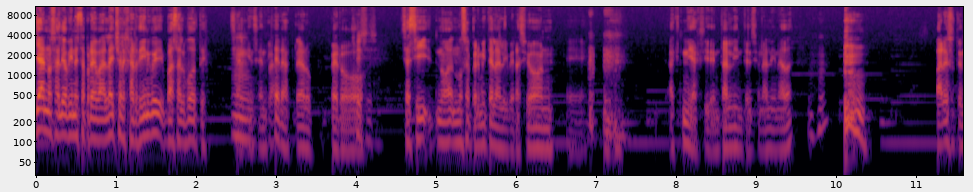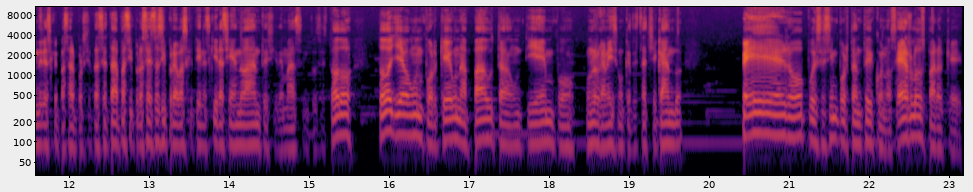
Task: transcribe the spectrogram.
ya no salió bien esta prueba, la he hecho al jardín, güey, vas al bote. Si Mm, alguien se claro. entera, claro. Pero, Sí, sí, sí. Sea, sí, no, no se permite la liberación, eh, ni accidental, ni intencional, ni nada. Para eso tendrías que pasar por ciertas etapas y procesos y pruebas que tienes que ir haciendo antes y demás. Entonces, todo, todo lleva un porqué, una pauta, un tiempo, un organismo que te está checando. Pero, pues es importante conocerlos para que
